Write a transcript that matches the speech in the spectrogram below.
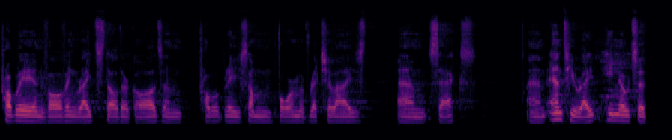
probably involving rites to other gods and probably some form of ritualized um, sex. Um, N.T. Wright, he notes that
